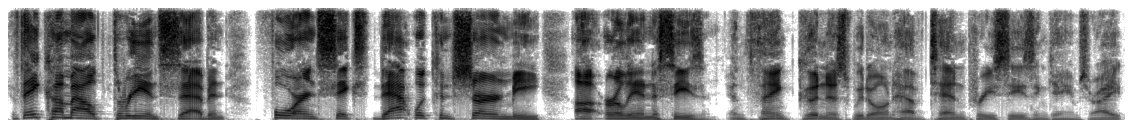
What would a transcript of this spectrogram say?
if they come out 3 and 7, 4 and 6, that would concern me uh, early in the season. And thank goodness we don't have ten preseason games, right?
